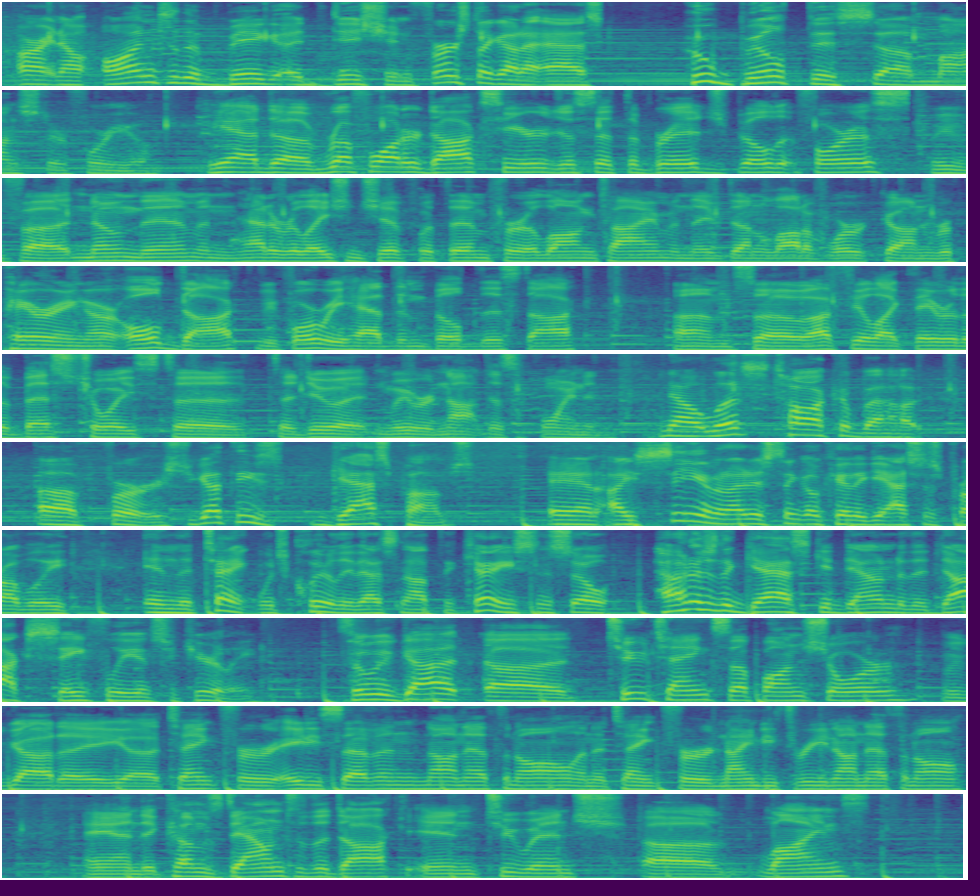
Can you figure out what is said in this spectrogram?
All right, now on to the big addition. First, I gotta ask, who built this uh, monster for you? We had uh, Rough Water Docks here just at the bridge build it for us. We've uh, known them and had a relationship with them for a long time, and they've done a lot of work on repairing our old dock before we had them build this dock. Um, so I feel like they were the best choice to, to do it, and we were not disappointed. Now, let's talk about uh, first. You got these gas pumps, and I see them, and I just think, okay, the gas is probably in the tank, which clearly that's not the case. And so, how does the gas get down to the dock safely and securely? So we've got uh, two tanks up on shore. We've got a uh, tank for 87 non-ethanol and a tank for 93 non-ethanol. And it comes down to the dock in two inch uh, lines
